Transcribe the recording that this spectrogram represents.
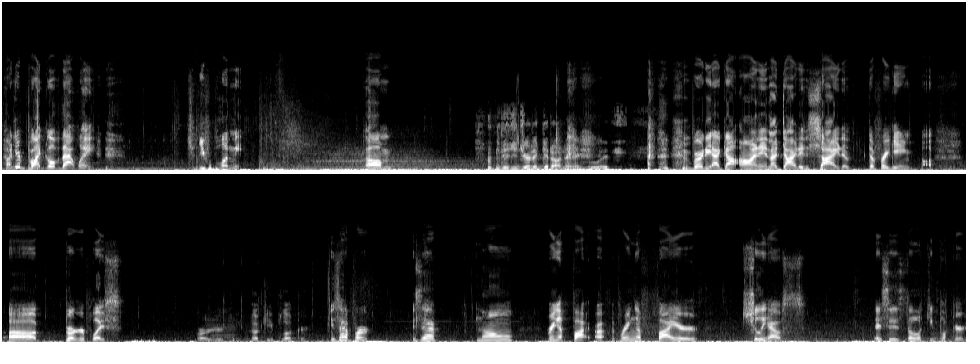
How'd your bike go that way? You flood me. Um, Did you try to get on and it glitched? Birdie, I got on it and I died inside of the freaking uh, uh burger place. Burger Lucky Plucker. Is that Bert? Is that no? Ring of fire. Uh, Ring of fire. Chili house. This is the lucky plucker.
